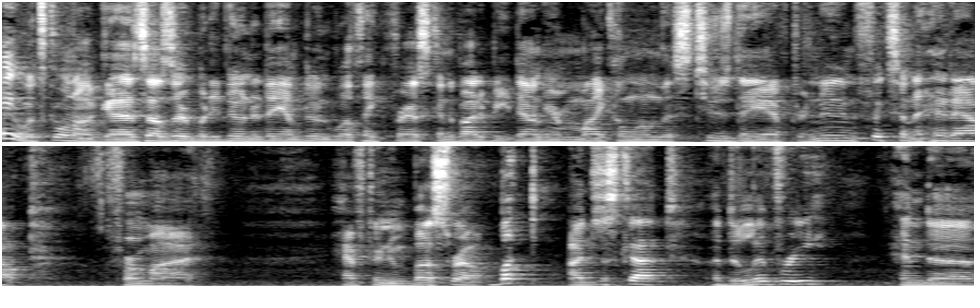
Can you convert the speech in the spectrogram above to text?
Hey, what's going on, guys? How's everybody doing today? I'm doing well. Thank you for asking. Body Beatdown here, Michael, on this Tuesday afternoon, fixing to head out for my afternoon bus route. But I just got a delivery, and uh,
